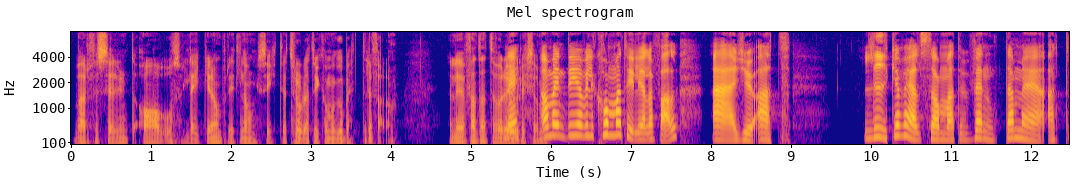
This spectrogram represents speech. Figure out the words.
varför säljer du inte av och så lägger dem på ditt långsiktiga? Tror du att det kommer gå bättre för dem? Eller jag fattar inte vad du Nej. liksom... Ja, men det jag vill komma till i alla fall är ju att lika väl som att vänta med att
